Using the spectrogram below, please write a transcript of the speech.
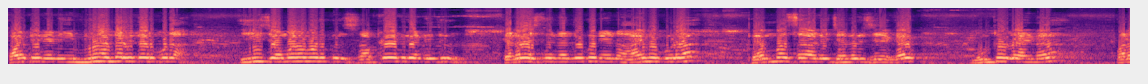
కాబట్టి నేను ఈ మీ అందరి తరఫున ఈ జమనమునకు సపరేట్గా నిధులు కేటాయిస్తున్నందుకు నేను ఆయన కూడా పెమ్మసాని చంద్రశేఖర్ గుంటూరు ఆయన మన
